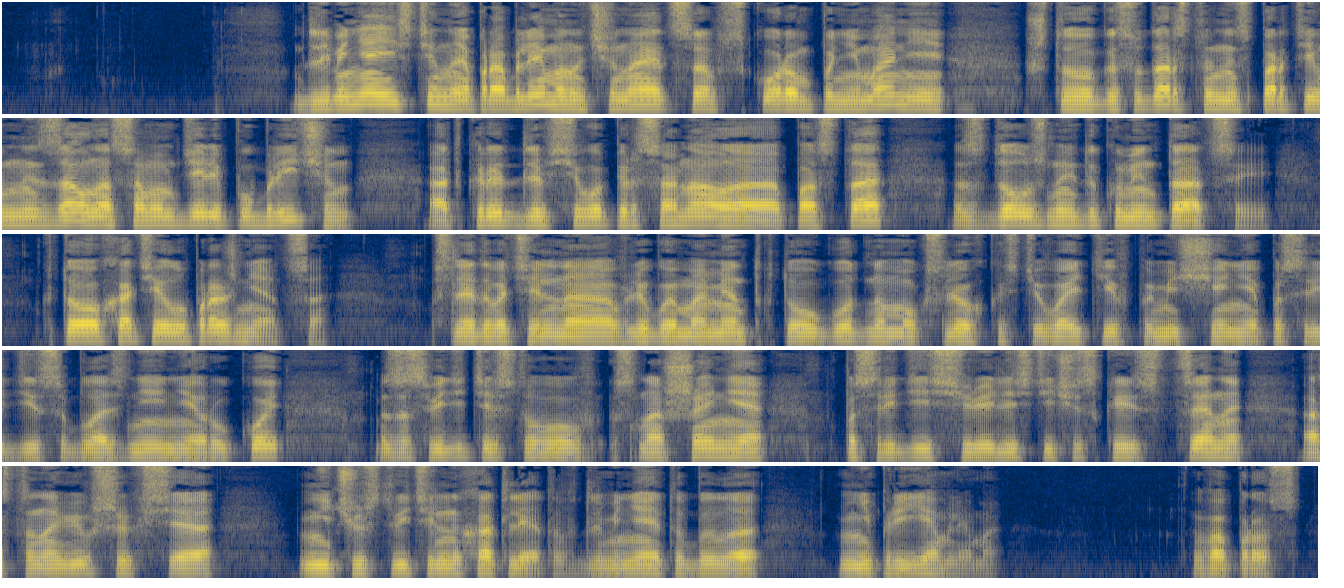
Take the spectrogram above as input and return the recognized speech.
Для меня истинная проблема начинается в скором понимании, что государственный спортивный зал на самом деле публичен, открыт для всего персонала поста с должной документацией, кто хотел упражняться. Следовательно, в любой момент кто угодно мог с легкостью войти в помещение посреди соблазнения рукой, засвидетельствовав сношение посреди сюрреалистической сцены остановившихся нечувствительных атлетов. Для меня это было неприемлемо. Вопрос.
